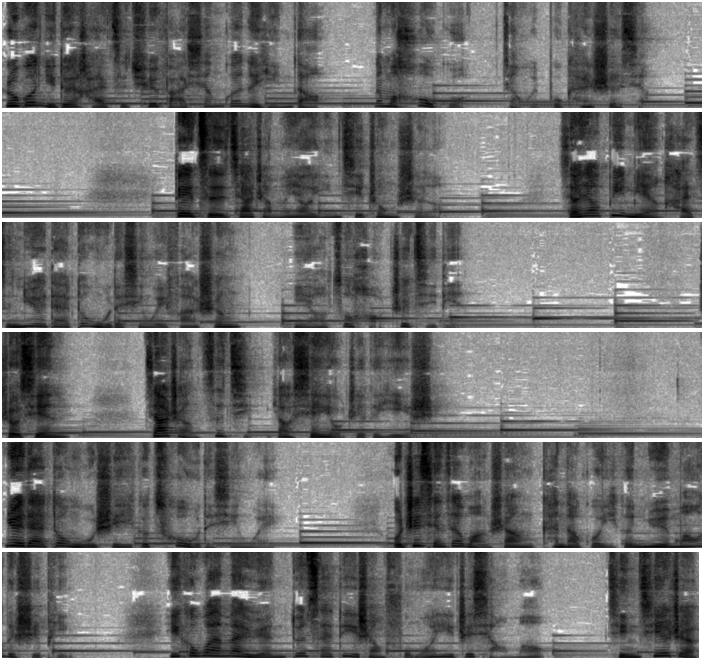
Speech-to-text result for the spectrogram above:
如果你对孩子缺乏相关的引导，那么后果将会不堪设想。对此，家长们要引起重视了。想要避免孩子虐待动物的行为发生，你要做好这几点。首先，家长自己要先有这个意识。虐待动物是一个错误的行为。我之前在网上看到过一个虐猫的视频，一个外卖员蹲在地上抚摸一只小猫，紧接着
